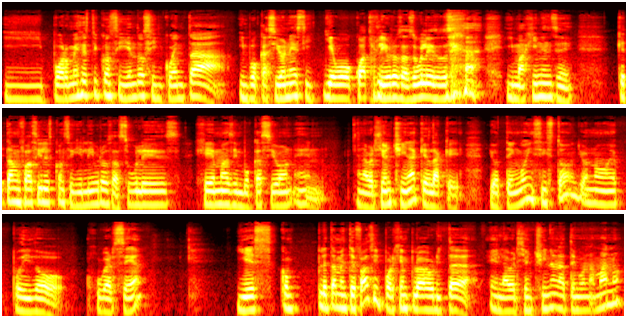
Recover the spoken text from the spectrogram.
y por mes estoy consiguiendo 50 invocaciones y llevo 4 libros azules. O sea, imagínense qué tan fácil es conseguir libros azules, gemas de invocación en, en la versión china, que es la que yo tengo, insisto. Yo no he podido jugar SEA. Y es completamente fácil. Por ejemplo, ahorita en la versión china la tengo en la mano.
